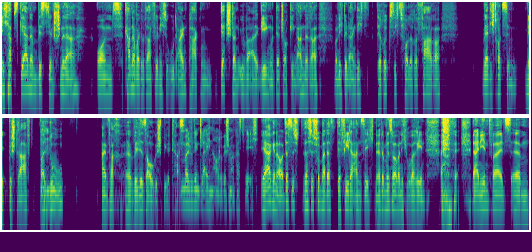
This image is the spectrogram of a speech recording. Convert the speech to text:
ich habe es gerne ein bisschen schneller und kann aber dafür nicht so gut einparken, detsch dann überall gegen und detsch auch gegen andere und ich bin eigentlich der rücksichtsvollere Fahrer, werde ich trotzdem mit bestraft, weil mhm. du einfach äh, wilde Sau gespielt hast. Weil du den gleichen Autogeschmack hast wie ich. Ja, genau. Das ist, das ist schon mal das, der Fehler an sich. Ne? Da müssen wir aber nicht drüber reden. Nein, jedenfalls ähm,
